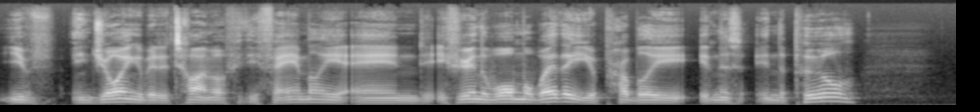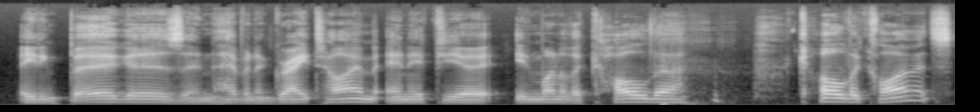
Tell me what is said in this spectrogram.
you're enjoying a bit of time off with your family. And if you're in the warmer weather, you're probably in the, in the pool eating burgers and having a great time. And if you're in one of the colder, colder climates,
